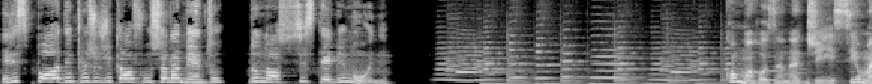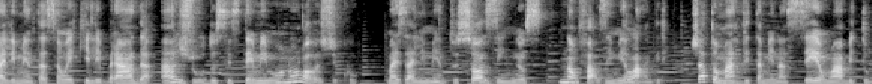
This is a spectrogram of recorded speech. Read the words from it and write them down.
Eles podem prejudicar o funcionamento do nosso sistema imune. Como a Rosana disse, uma alimentação equilibrada ajuda o sistema imunológico, mas alimentos sozinhos não fazem milagre. Já tomar vitamina C é um hábito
